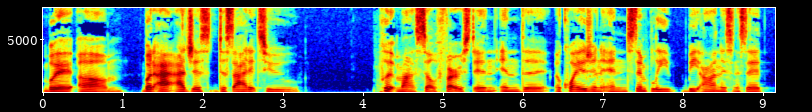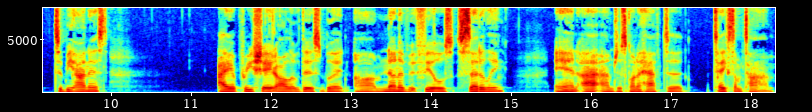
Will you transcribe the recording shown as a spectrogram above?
But um, but I I just decided to put myself first in in the equation and simply be honest and said to be honest i appreciate all of this but um, none of it feels settling and I, i'm just to have to take some time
